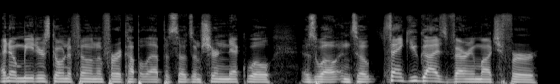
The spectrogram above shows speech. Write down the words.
I know Meter's going to fill in for a couple of episodes. I'm sure Nick will as well. And so, thank you guys very much for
